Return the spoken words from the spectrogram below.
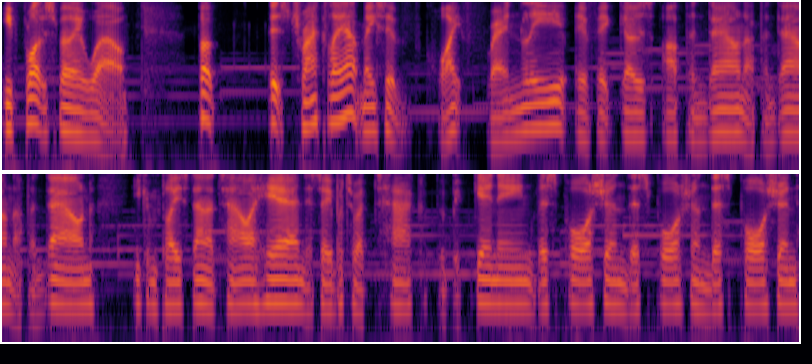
He floats very well. But its track layout makes it quite friendly if it goes up and down, up and down, up and down. You can place down a tower here and it's able to attack the beginning, this portion, this portion, this portion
